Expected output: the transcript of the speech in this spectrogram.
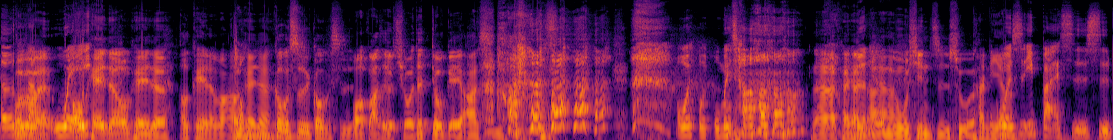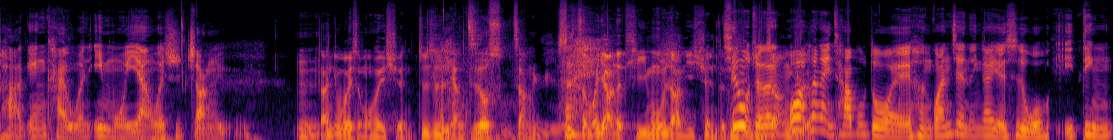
额不不不头上围。，OK 的，OK 的，OK 了吗 OK 的共识共识我。要把这个球再丢给阿西。我我我没唱，来来看一下你的奴性指数，看你啊我也，是一百四十四趴，跟凯文一模一样，我也是章鱼。嗯，那你为什么会选？就是两只都属章鱼。是怎么样的题目让你选择？其实我觉得章鱼啊我好像跟你差不多诶，很关键的应该也是我一定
